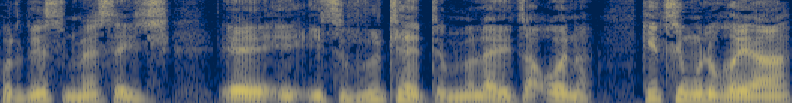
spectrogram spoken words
gore this message uh, is rooted molaetsa ona ke tshimologo ya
